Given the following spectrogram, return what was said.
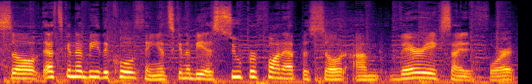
So that's going to be the cool thing. It's going to be a super fun episode. I'm very excited for it,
